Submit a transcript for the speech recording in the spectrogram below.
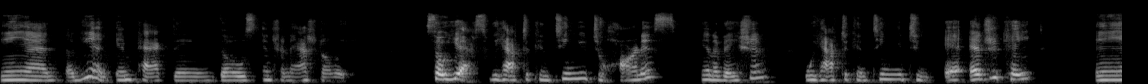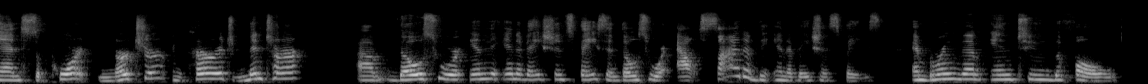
and again, impacting those internationally. So, yes, we have to continue to harness innovation. We have to continue to e- educate and support, nurture, encourage, mentor um, those who are in the innovation space and those who are outside of the innovation space and bring them into the fold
